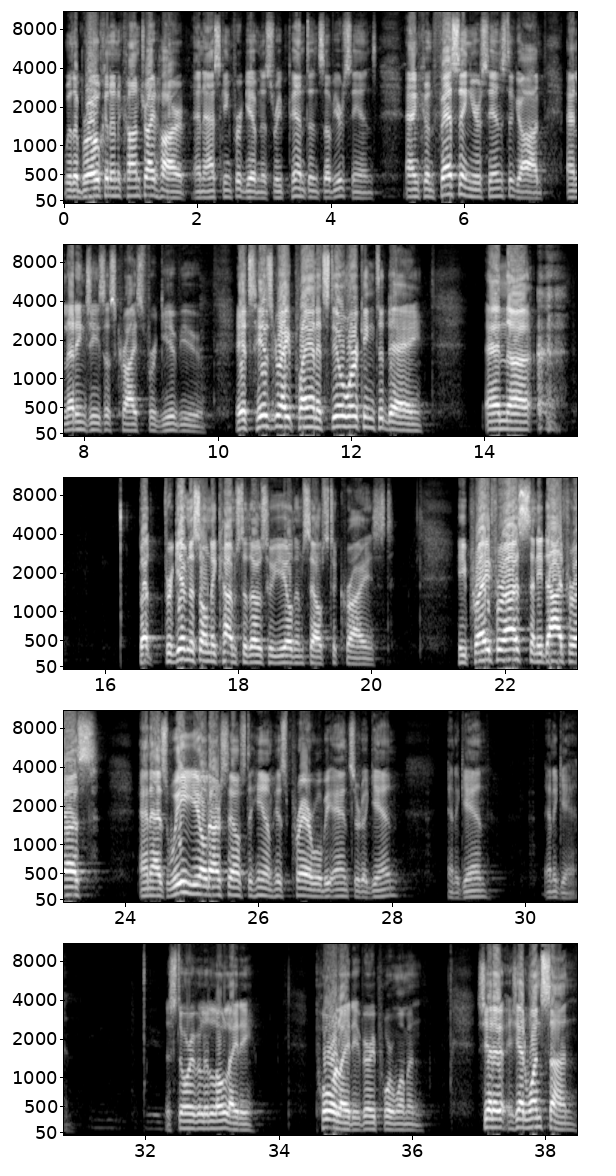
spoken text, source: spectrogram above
with a broken and a contrite heart and asking forgiveness, repentance of your sins, and confessing your sins to God and letting Jesus Christ forgive you. It's His great plan. It's still working today. And, uh, but forgiveness only comes to those who yield themselves to Christ. He prayed for us and He died for us. And as we yield ourselves to Him, His prayer will be answered again and again and again. The story of a little old lady, poor lady, very poor woman. She had, a, she had one son.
